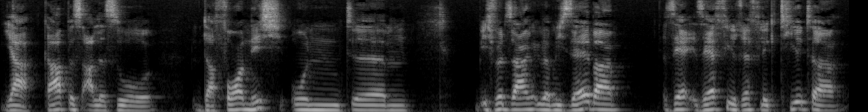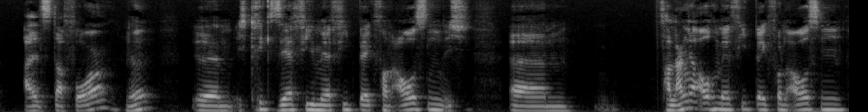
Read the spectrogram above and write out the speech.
ja, gab es alles so davor nicht. Und ähm, ich würde sagen, über mich selber sehr, sehr viel reflektierter als davor. Ne? Ähm, ich kriege sehr viel mehr Feedback von außen. Ich ähm, verlange auch mehr Feedback von außen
